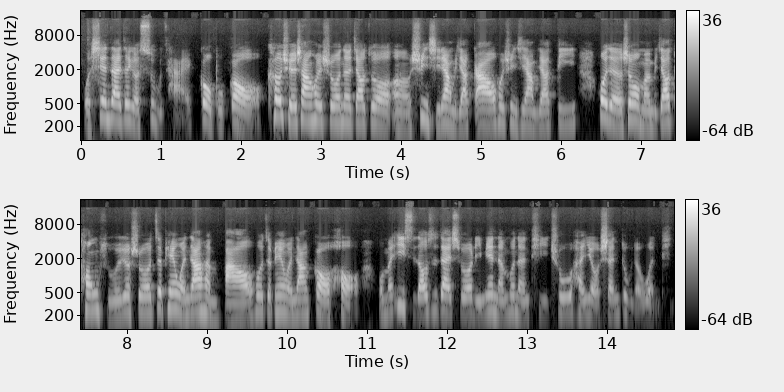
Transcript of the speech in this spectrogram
我现在这个素材够不够？科学上会说那叫做呃讯息量比较高，或讯息量比较低，或者说我们比较通俗的就说这篇文章很薄，或这篇文章够厚。我们意思都是在说里面。能不能提出很有深度的问题？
